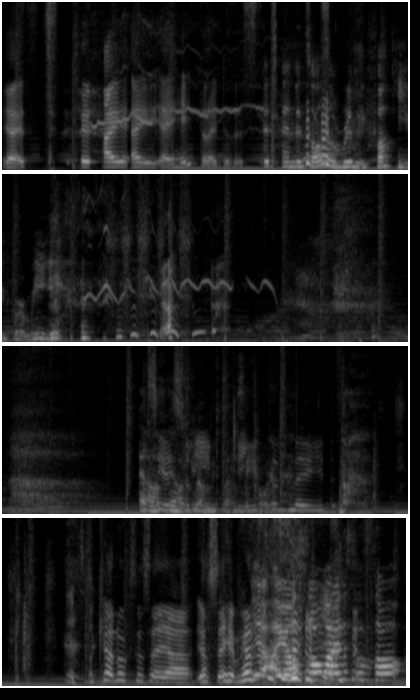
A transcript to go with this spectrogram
Yeah, it's, I, I, I hate that I did this. It, and it's also really fucky for me. Alltså, jag, vem som frågade. nöjd. Du kan också säga, jag säger vem Ja, jag sa vad Elsa sa!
